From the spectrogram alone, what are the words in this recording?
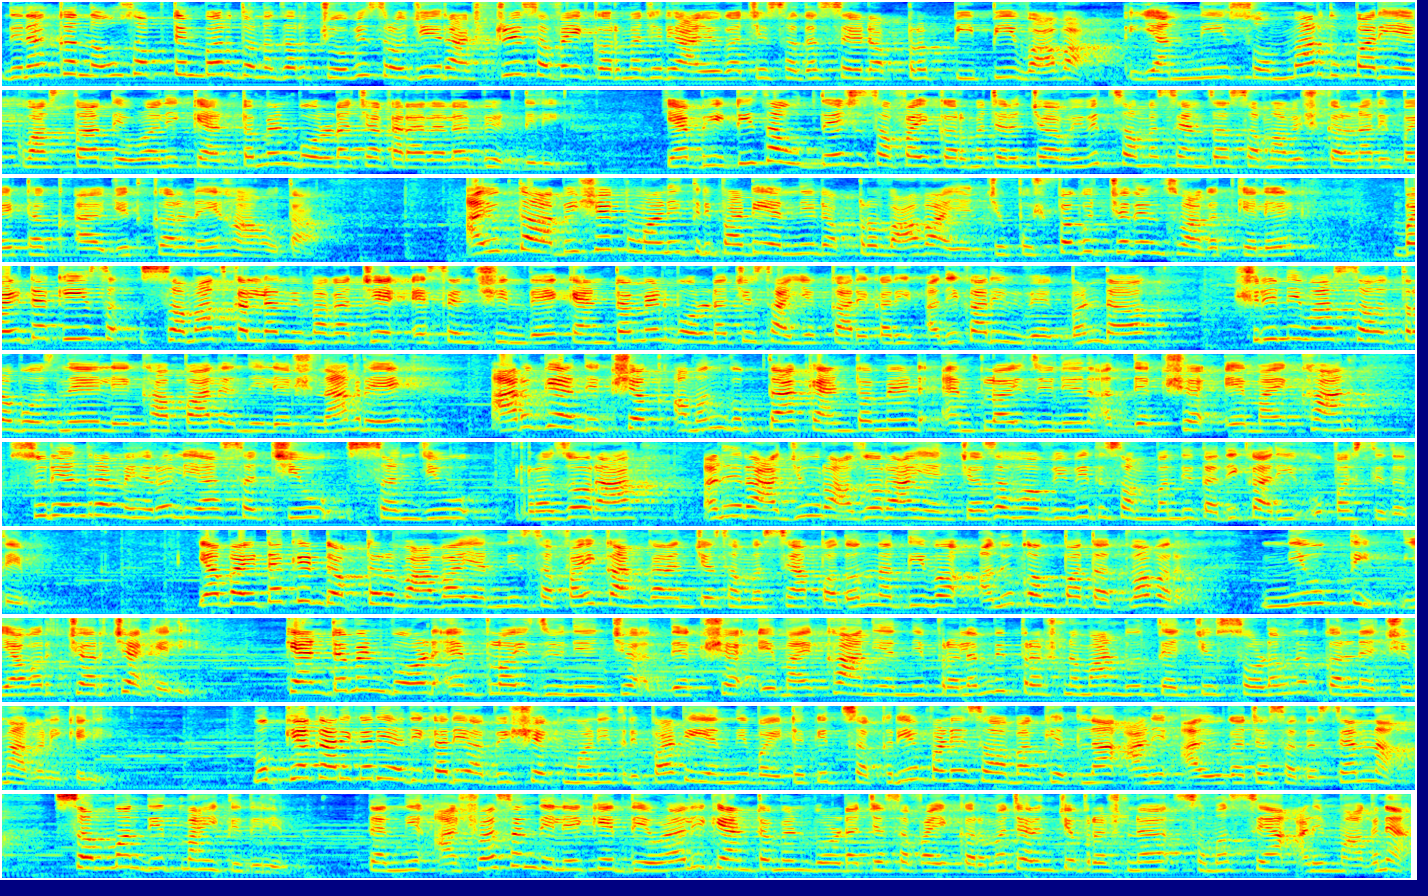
दिनांक नऊ सप्टेंबर दोन हजार चोवीस रोजी राष्ट्रीय सफाई कर्मचारी आयोगाचे सदस्य डॉक्टर पी पी वावा यांनी सोमवार दुपारी एक वाजता देवळाली कॅन्टोन्मेंट बोर्डाच्या कार्यालयाला भेट दिली. या भेटीचा उद्देश सफाई कर्मचाऱ्यांच्या विविध समस्यांचा समावेश करणारी बैठक आयोजित करणे हा होता. आयुक्त अभिषेक मणी त्रिपाठी यांनी डॉक्टर वावा यांचे पुष्पगुच्छ देऊन स्वागत केले. बैठकीस समाज कल्याण विभागाचे एस एन शिंदे कॅन्टोन्मेंट बोर्डाचे सहाय्यक कार्यकारी अधिकारी विवेक बंड श्रीनिवास सहस्त्रभोजने लेखापाल निलेश नागरे आरोग्य अधीक्षक Aman Gupta cantonment employees union अध्यक्ष एम आय खान सुरेंद्र मेहरोलिया सचिव संजीव रजोरा आणि राजीव राजोरा यांच्यासह विविध संबंधित अधिकारी उपस्थित होते. या बैठकीत डॉक्टर वावा यांनी सफाई कामगारांच्या समस्या पदोन्नती व अनुकंप तत्वावर नियुक्ती यावर चर्चा केली. कॅन्टोन्मेंट बोर्ड एम्प्लॉईज युनियनचे अध्यक्ष एम आय खान यांनी प्रलंबित प्रश्न मांडून त्यांची सोडवणूक करण्याची मागणी केली. मुख्य कार्यकारी अधिकारी अभिषेक मणी त्रिपाठी यांनी बैठकीत सक्रियपणे सहभाग घेतला आणि आयोगाच्या सदस्यांना संबंधित माहिती दिली. त्यांनी आश्वासन दिले की देवळाली कॅन्टोन्मेंट बोर्डाच्या सफाई कर्मचाऱ्यांचे प्रश्न समस्या आणि मागण्या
